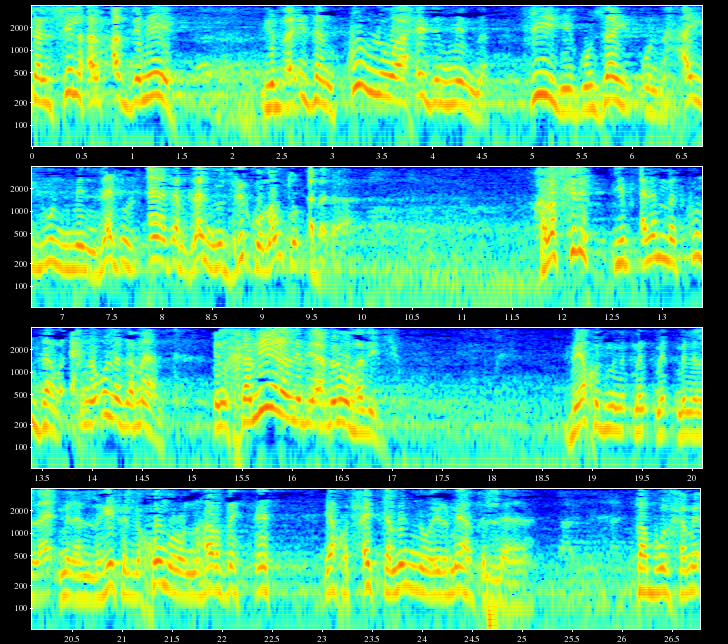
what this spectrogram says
سلسلها لحد مين؟ يبقى اذا كل واحد منا فيه جزيء حي من لدن آدم لن يدركه موت أبدا. خلاص كده؟ يبقى لما تكون ذره إحنا قلنا زمان الخميرة اللي بيعملوها دي بياخد من من من من, من الرغيف اللي خمره النهارده ياخد حتة منه ويرميها في ال طب والخمير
